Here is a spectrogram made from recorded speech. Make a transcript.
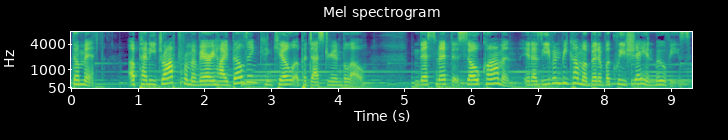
The myth. A penny dropped from a very high building can kill a pedestrian below. This myth is so common, it has even become a bit of a cliche in movies.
